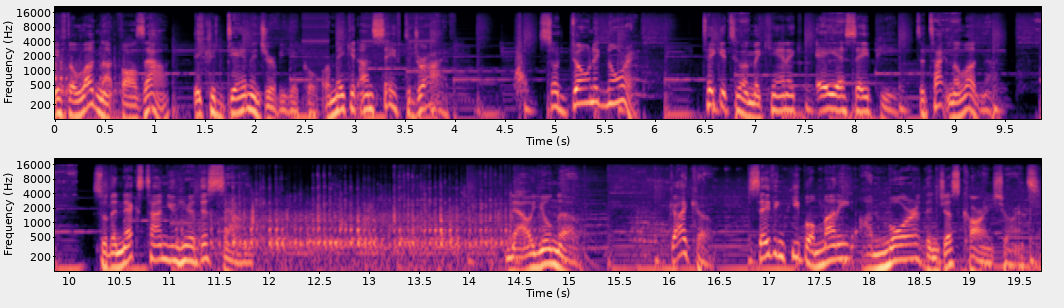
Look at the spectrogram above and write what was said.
If the lug nut falls out, it could damage your vehicle or make it unsafe to drive. So don't ignore it. Take it to a mechanic ASAP to tighten the lug nut. So the next time you hear this sound, now you'll know. Geico, saving people money on more than just car insurance.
